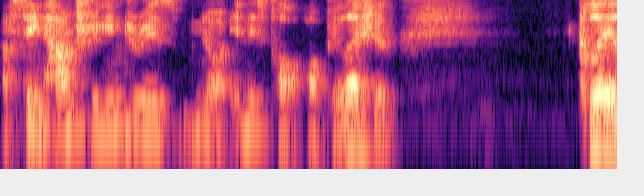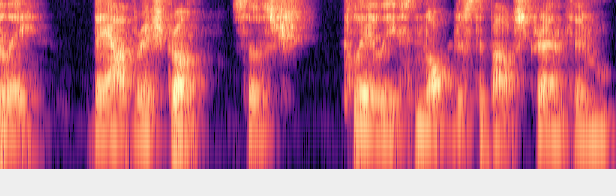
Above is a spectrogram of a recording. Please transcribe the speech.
I've seen hamstring injuries, you know, in this part population. Clearly, they are very strong. So sh- clearly, it's not just about strength. And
